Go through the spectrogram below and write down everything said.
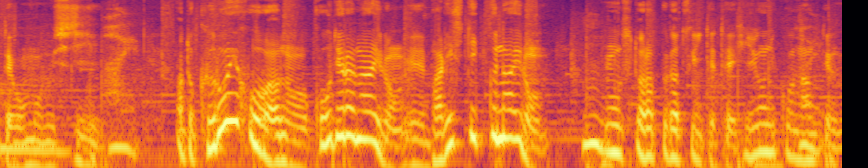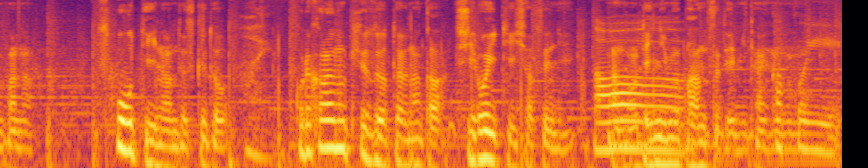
って思うしはい、あと黒い方はあのコーデラナイロン、えーバリスティックナイロンうん。はいのストラップがついてて非常にこうなんていうのかなスポーティーなんですけどこれからの季節だったらなんか白い T シャツにあのデニムパンツでみたいなかっこいい。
